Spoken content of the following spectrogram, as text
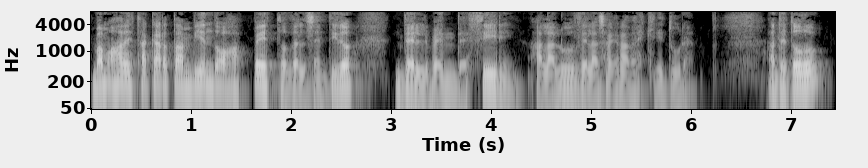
Vamos a destacar también dos aspectos del sentido del bendecir a la luz de la Sagrada Escritura. Ante todo,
